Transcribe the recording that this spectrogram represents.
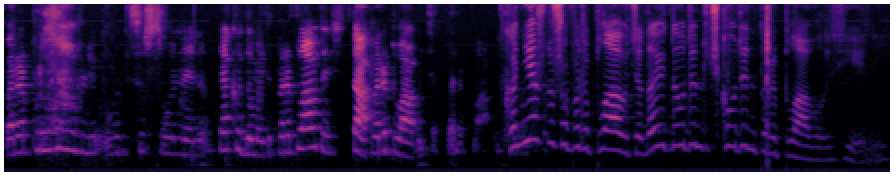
Переплавлю цю свинину. Як ви думаєте, переплавитись? Так, переплавиться, переплавиться. Звісно, що переплавиться, навіть на 1.1 переплавилась геній.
